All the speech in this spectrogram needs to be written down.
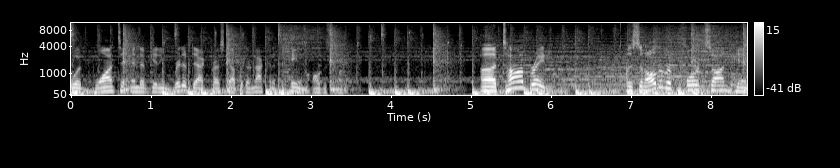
would want to end up getting rid of Dak Prescott, but they're not going to pay him all this money. Uh, Tom Brady. Listen, all the reports on him,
